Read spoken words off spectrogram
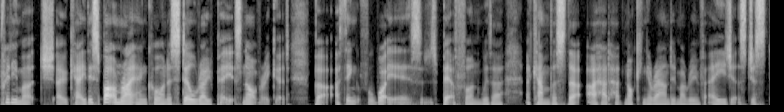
pretty much okay. This bottom right hand corner is still ropey. It's not very good. But I think for what it is, it's a bit of fun with a, a canvas that I had had knocking around in my room for ages, just,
